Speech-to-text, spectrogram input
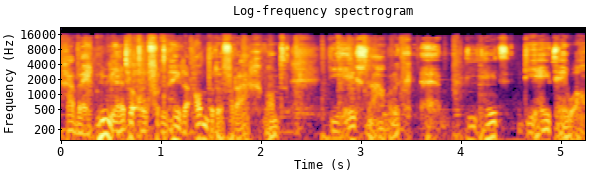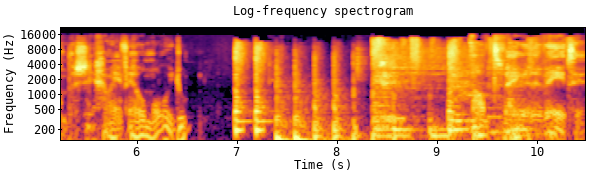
gaan wij het nu hebben over een hele andere vraag. Want die heeft namelijk, eh, die, heet, die heet heel anders. Die gaan we even heel mooi doen. Want wij willen weten.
